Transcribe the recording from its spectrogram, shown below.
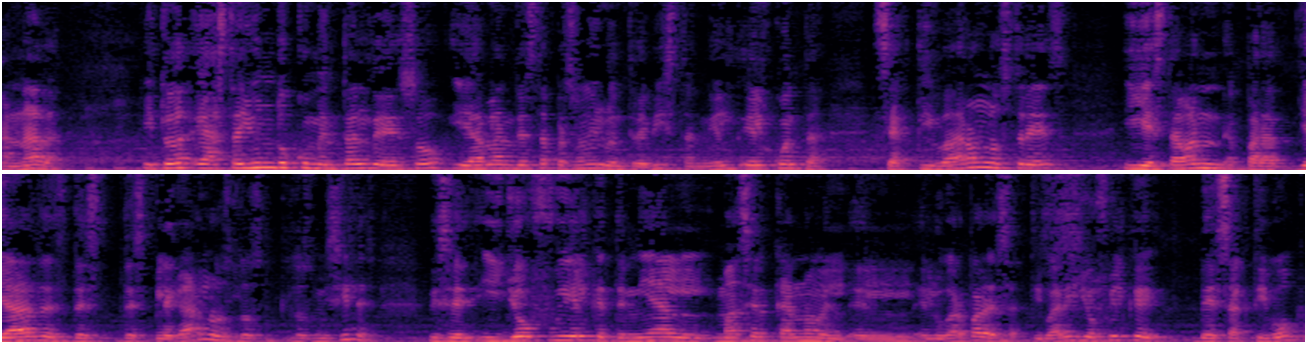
a nada. Y toda- hasta hay un documental de eso y hablan de esta persona y lo entrevistan. Y él, él cuenta, se activaron los tres y estaban para ya des- des- desplegar los, los, los misiles. Dice, y yo fui el que tenía el más cercano el, el- el lugar para desactivar y yo fui el que desactivó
